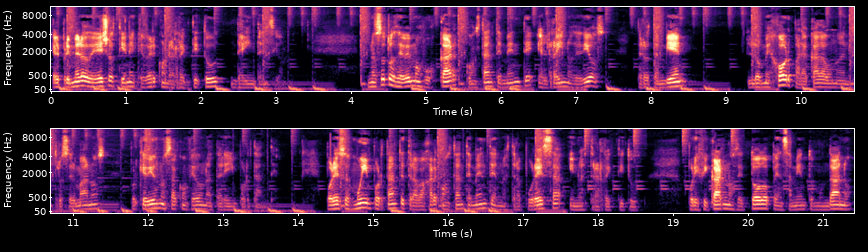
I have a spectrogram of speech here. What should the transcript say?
El primero de ellos tiene que ver con la rectitud de intención. Nosotros debemos buscar constantemente el reino de Dios, pero también lo mejor para cada uno de nuestros hermanos, porque Dios nos ha confiado una tarea importante. Por eso es muy importante trabajar constantemente en nuestra pureza y nuestra rectitud, purificarnos de todo pensamiento mundano,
